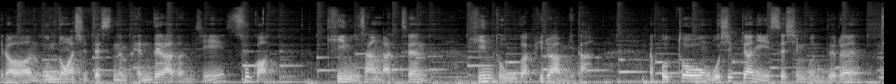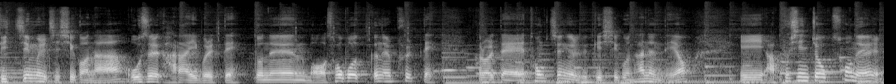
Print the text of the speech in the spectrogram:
이런 운동하실 때 쓰는 밴드라든지 수건, 긴 우산 같은 긴 도구가 필요합니다. 보통 50견이 있으신 분들은 뒷짐을 지시거나 옷을 갈아입을 때 또는 뭐 속옷 끈을 풀 때 그럴 때 통증을 느끼시곤 하는데요. 이 아프신 쪽 손을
